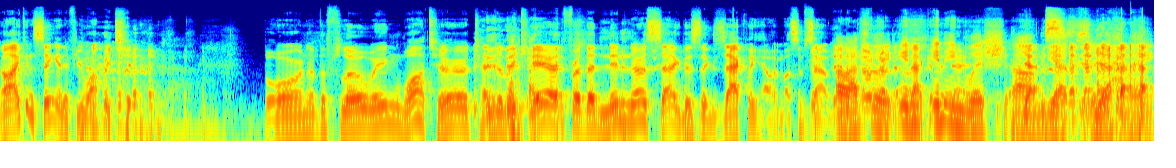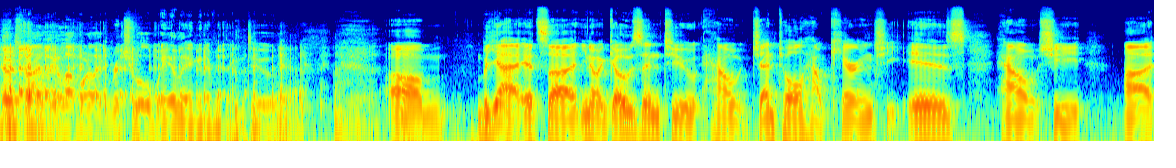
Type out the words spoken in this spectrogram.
No, I can sing it if you want me to. Born of the flowing water, tenderly cared for the Ninhursag. This is exactly how it must have sounded. oh, absolutely in, Back in in the. English. Um, Yes. yes, so Yeah. There was probably like a lot more like ritual wailing and everything too. Yeah. Um, but yeah, it's uh, you know, it goes into how gentle, how caring she is, how she uh,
